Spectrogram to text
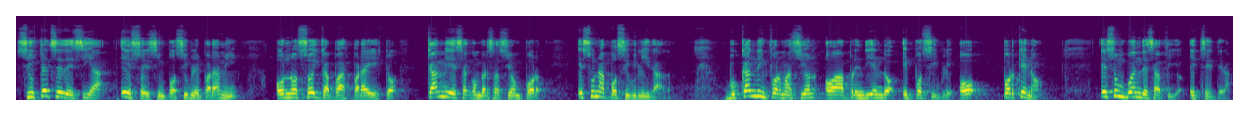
si usted se decía eso es imposible para mí o no soy capaz para esto, cambie esa conversación por es una posibilidad. Buscando información o aprendiendo es posible o ¿por qué no? Es un buen desafío, etcétera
